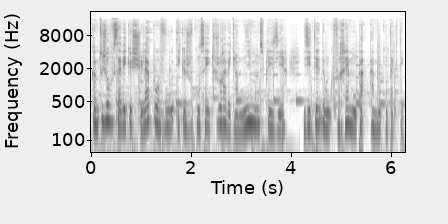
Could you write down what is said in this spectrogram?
Comme toujours, vous savez que je suis là pour vous et que je vous conseille toujours avec un immense plaisir. N'hésitez donc vraiment pas à me contacter.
